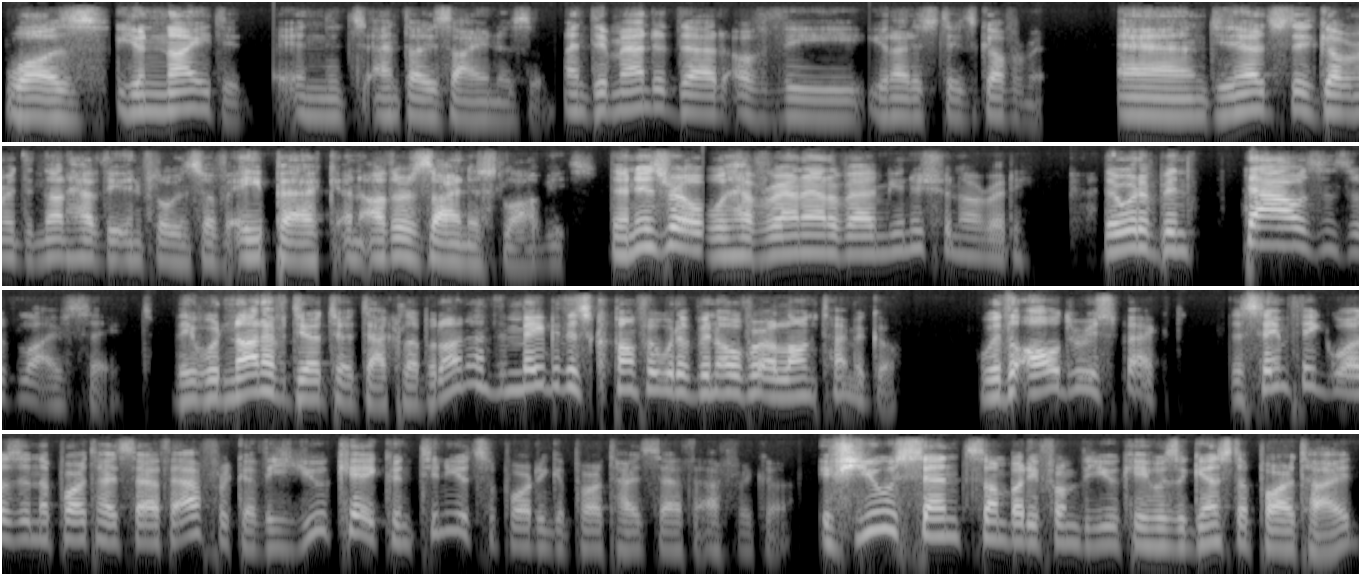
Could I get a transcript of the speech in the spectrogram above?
was united in its anti Zionism and demanded that of the United States government, and the United States government did not have the influence of AIPAC and other Zionist lobbies, then Israel would have ran out of ammunition already. There would have been thousands of lives saved. They would not have dared to attack Lebanon, and maybe this conflict would have been over a long time ago. With all due respect, The same thing was in apartheid South Africa. The UK continued supporting apartheid South Africa. If you sent somebody from the UK who's against apartheid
